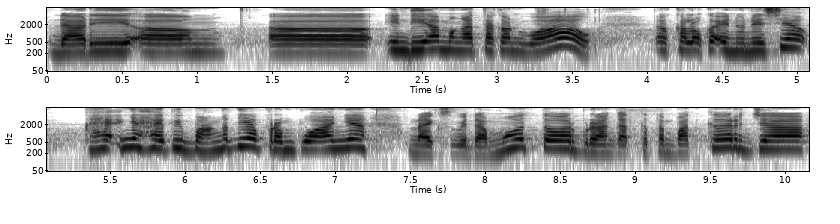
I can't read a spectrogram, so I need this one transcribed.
dari um, uh, India mengatakan wow uh, kalau ke Indonesia kayaknya happy banget ya perempuannya naik sepeda motor, berangkat ke tempat kerja,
